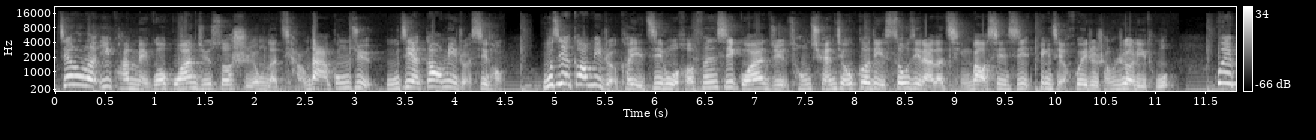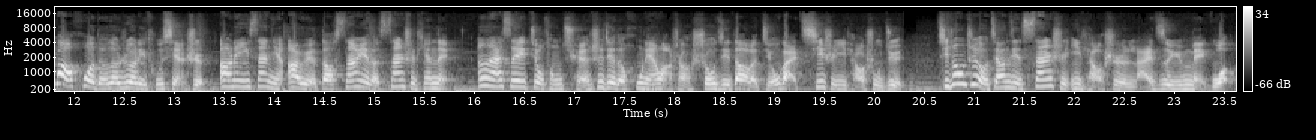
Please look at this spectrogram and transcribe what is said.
揭露了一款美国国安局所使用的强大工具——无界告密者系统。无界告密者可以记录和分析国安局从全球各地搜集来的情报信息，并且绘制成热力图。汇报获得的热力图显示，二零一三年二月到三月的三十天内，NSA 就从全世界的互联网上收集到了九百七十亿条数据，其中只有将近三十亿条是来自于美国。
